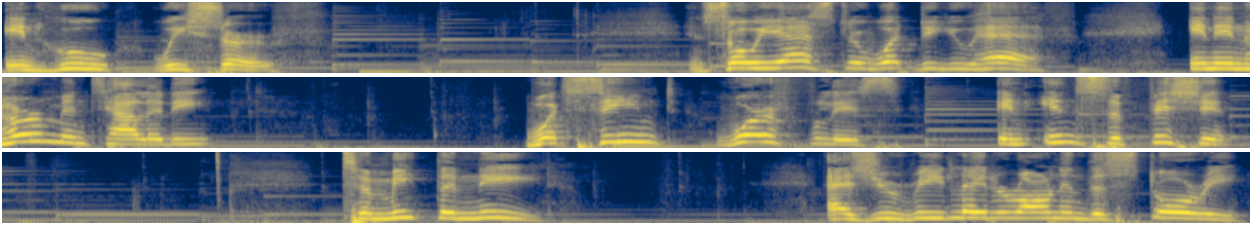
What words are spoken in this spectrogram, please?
in who we serve. And so he asked her, What do you have? And in her mentality, what seemed worthless and insufficient to meet the need, as you read later on in the story,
